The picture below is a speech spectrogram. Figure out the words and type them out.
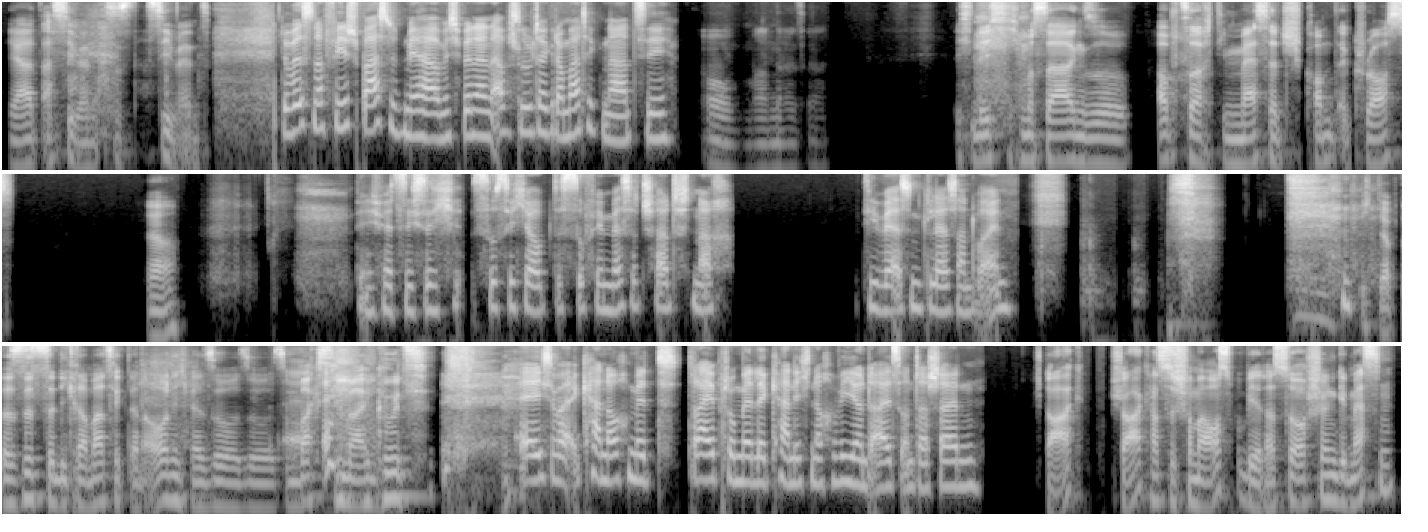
Ja, das Event, das ist das Event. Du wirst noch viel Spaß mit mir haben. Ich bin ein absoluter Grammatik-Nazi. Oh Mann, Alter. Ich nicht. Ich muss sagen, so, Hauptsache die Message kommt across. Ja. Bin ich mir jetzt nicht sich, so sicher, ob das so viel Message hat nach diversen Gläsern Wein. Ich glaube, das ist dann die Grammatik dann auch nicht mehr so, so, so maximal gut. Äh, Ich kann auch mit drei Promille kann ich noch wie und als unterscheiden. Stark, stark. Hast du schon mal ausprobiert? Hast du auch schön gemessen?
